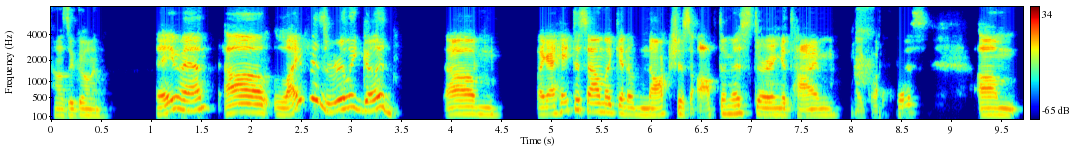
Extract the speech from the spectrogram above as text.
How's it going? Hey, man. Uh, life is really good. Um, like I hate to sound like an obnoxious optimist during a time like, like this, um,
